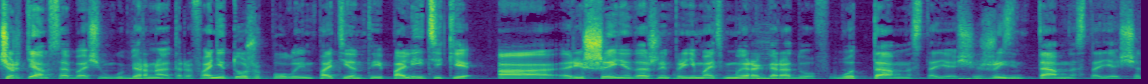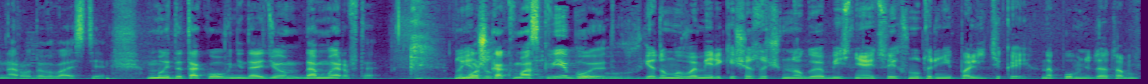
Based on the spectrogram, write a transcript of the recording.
к чертям собачьим губернаторов, они тоже полуимпотенты и политики, а решения должны принимать мэры городов. Вот там настоящая жизнь, там настоящее народовластие. Мы до такого не дойдем, до мэров-то. Ну, Может, как в Москве будет? Я думаю, в Америке сейчас очень много объясняется их внутренней политикой. Напомню, да, там,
